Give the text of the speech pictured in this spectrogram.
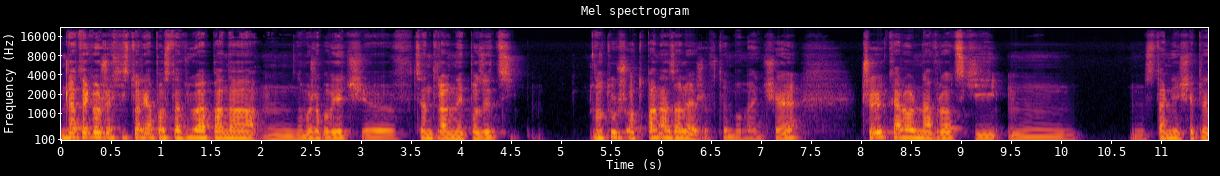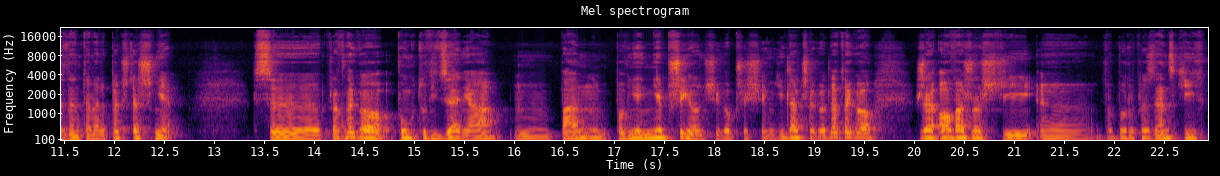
dlatego że historia postawiła pana, no można powiedzieć, w centralnej pozycji. Otóż od pana zależy w tym momencie, czy Karol Nawrocki stanie się prezydentem RP, czy też nie. Z prawnego punktu widzenia mm, pan powinien nie przyjąć jego przysięgi. Dlaczego? Dlatego, że o ważności e, wyborów prezydenckich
